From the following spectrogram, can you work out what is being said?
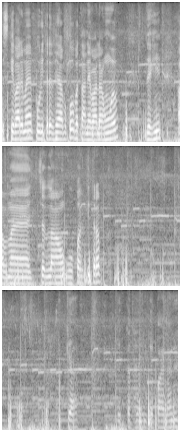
इसके बारे में पूरी तरह से आपको बताने वाला हूँ अब। देखिए, अब मैं चल रहा हूँ ऊपर की तरफ़। क्या दिक्कत है इनके पायला में?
